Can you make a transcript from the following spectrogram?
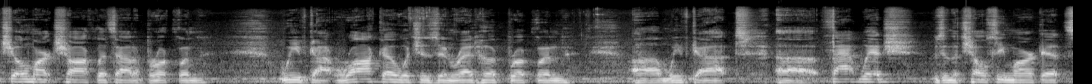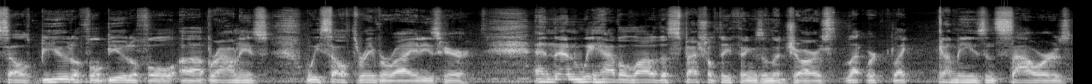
JoMart chocolates out of Brooklyn. We've got Raaka, which is in Red Hook, Brooklyn. Um, we've got uh, Fat Witch, who's in the Chelsea market, sells beautiful, beautiful uh, brownies. We sell three varieties here. And then we have a lot of the specialty things in the jars, that were like gummies and sours.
